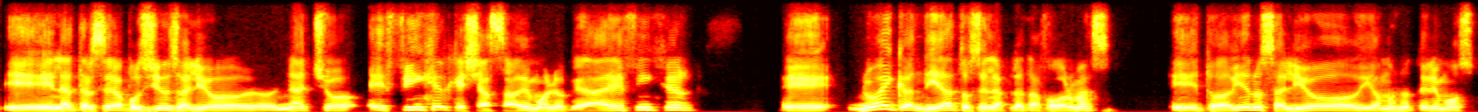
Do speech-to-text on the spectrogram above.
Eh, en la tercera posición salió Nacho Effinger, que ya sabemos lo que da Effinger. no hay candidatos en las plataformas. todavía no salió, digamos, no tenemos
